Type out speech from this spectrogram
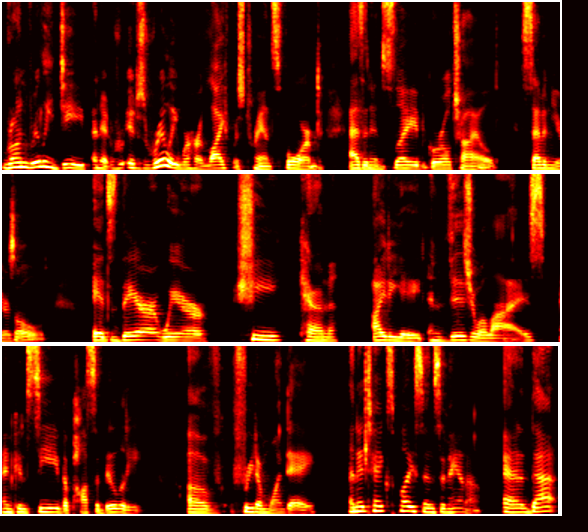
run really deep, and it, it's really where her life was transformed as an enslaved girl child, seven years old. It's there where she can ideate and visualize and conceive the possibility of freedom one day. And it takes place in Savannah. And that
